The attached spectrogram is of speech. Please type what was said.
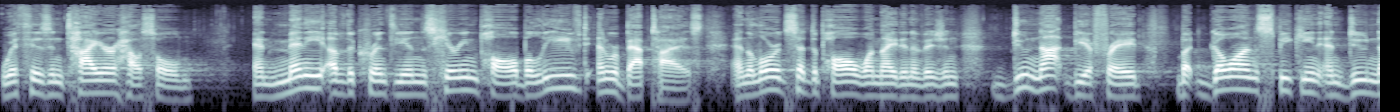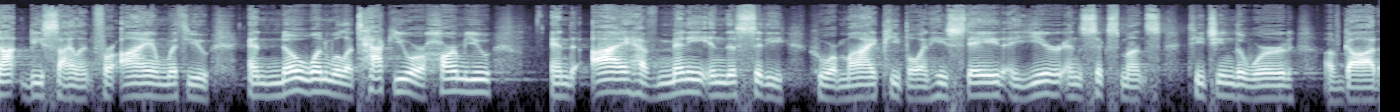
with his entire household. And many of the Corinthians, hearing Paul, believed and were baptized. And the Lord said to Paul one night in a vision, Do not be afraid, but go on speaking and do not be silent, for I am with you. And no one will attack you or harm you. And I have many in this city who are my people. And he stayed a year and six months teaching the word of God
